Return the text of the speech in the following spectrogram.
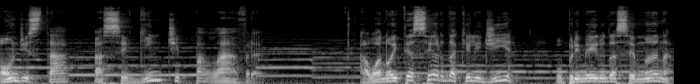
onde está a seguinte palavra: Ao anoitecer daquele dia, o primeiro da semana,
